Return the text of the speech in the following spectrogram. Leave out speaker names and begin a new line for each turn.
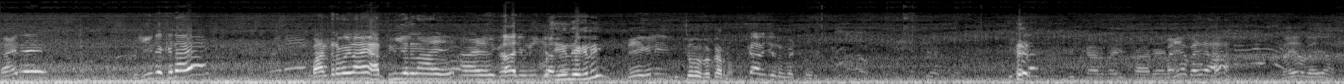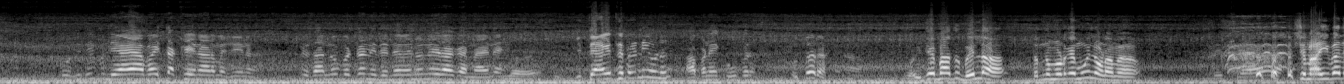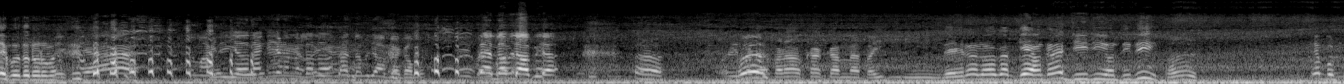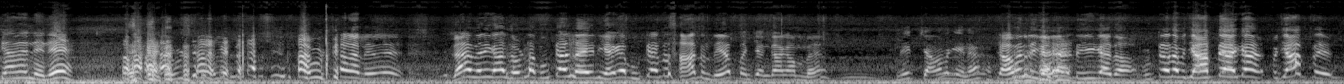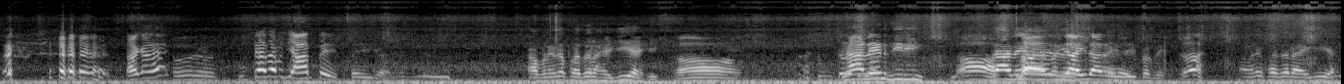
ਦੇਖਣ ਕਾ ਕਾਹਦੇ ਮਸ਼ੀਨ ਦੇਖਣਾ ਹੈ ਬਾਂਦਰ ਵੇਲਾ ਆਏ ਹੱਥ ਵੀ ਚੱਲਣਾ ਆਏ ਆਏ ਖਾ ਜੁਣੀ ਚੱਲ
ਮਸ਼ੀਨ ਦੇਖ ਲਈ?
ਦੇਖ ਲਈ।
ਚਲੋ ਫਿਰ ਕਰ ਲਓ।
ਘਰ ਚਲੋ ਬੈਠੋ।
ਬਾਈ ਸਾਰੇ
ਬਹਿ ਜਾ ਬਹਿ ਜਾ।
ਕੁਛ ਦੀ ਲਿਆਇਆ ਬਾਈ ਧੱਕੇ ਨਾਲ ਮਸ਼ੀਨ। ਤੇ ਸਾਨੂੰ ਵੱਢਣ ਨਹੀਂ ਦਿੰਦੇ ਮੈਨੂੰ ਨੇਰਾ ਕਰਨਾ ਇਹਨੇ।
ਕਿੱਥੇ ਆ ਕਿੱਥੇ ਪੜਨੀ ਹੁਣ?
ਆਪਣੇ ਕੂਪਰ।
ਉੱਤਰ।
ਇਹਦੇ ਬਾਅਦ ਤੂੰ ਵਿਹਲਾ। ਤੈਨੂੰ ਮੁੜ ਕੇ ਮੂੰਹ ਲਾਉਣਾ ਮੈਂ।
ਦੇਖਿਆ।
ਸ਼ਮਾਈ ਬਾ ਦੇਖੋ ਤੈਨੂੰ ਮੈਂ।
ਮਾਈਟੀ ਜ਼ਿਆਦਾ ਲੰਘ ਜਾਣਾ ਮੈਨੂੰ ਲੱਗਦਾ। ਧੰਨਾ ਵਜਾ ਪਿਆ ਕੰਮ। ਧੰਨਾ ਵਜਾ ਪਿਆ।
ਓਏ ਬੜਾ- ਔਖਾ ਕੰਮ ਹੈ ਬਾਈ। ਦੇਖ ਲਓ ਲੋਕ ਅੱਗੇ ਹੁੰਦੇ ਨੇ ਜੀ ਜੀ ਹੁੰਦੀ ਸੀ ਇਹ ਬੁੱਟਿਆਂ ਨੇ ਲੈ ਲੈ
ਬੂਟਾ ਲੈ ਲੈ। ਆ ਬੂਟਾ ਲੈ ਲੈ ਲੈ ਮੇਰੀ ਗੱਲ ਸੁਣ ਲੈ ਬੂਟਾ ਲੈ ਨਹੀਂ ਹੈਗਾ। ਬੂਟਾ ਤਾਂ ਸਾਥ ਦਿੰਦੇ ਆ ਪੰਚੰਗਾ ਕੰਮ ਹੈ।
ਨਹੀਂ ਚਾਵਲ ਗਏ ਨਾ।
ਚਾਵਲ ਨਹੀਂ ਗਿਆ ਠੀਕ ਹੈ ਤਾਂ। ਬੂਟਾ ਤਾਂ ਪੰਜਾਬ ਤੇ ਹੈਗਾ ਪੰਜਾਬ ਤੇ। ਹੈਗਾ ਨਾ?
ਹੋਰ ਹੋਰ।
ਬੂਟਾ ਤਾਂ ਪੰਜਾਬ ਤੇ।
ਸਹੀ ਗੱਲ ਆਪਣੇ ਤਾਂ ਫਸਲ ਹੈਗੀ ਆ ਇਹ।
ਹਾਂ।
ਨਾ ਲੈਣ ਦੀਰੀ ਲਾ ਦੇ
ਲਾ ਆਈ ਲਾ ਦੇ। ਆ
ਆਪਣੇ ਫਸਲ ਹੈਗੀ ਆ।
